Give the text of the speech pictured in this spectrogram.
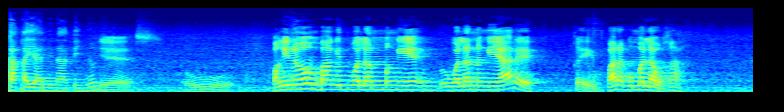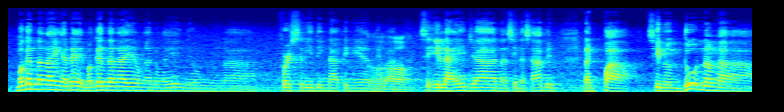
kakayanin natin yun. Yes. Oh. Panginoon, bakit walang mangya- walang nangyayari? Okay, para gumalaw ka. Maganda nga yung ano eh, maganda nga yung ano ngayon, yung ah, first reading natin ngayon, di ba? Oo. Si Elijah na sinasabi, nagpa sinundo ng ah,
